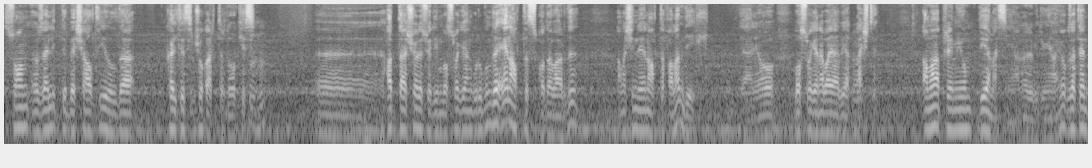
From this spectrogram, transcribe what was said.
son özellikle 5-6 yılda kalitesini çok arttırdı o kesin. Hı hı. Ee, hatta şöyle söyleyeyim Volkswagen grubunda en altta Skoda vardı. Ama şimdi en altta falan değil. Yani o Volkswagen'e bayağı bir yaklaştı. Ama premium diyemezsin yani öyle bir dünya yok. Zaten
